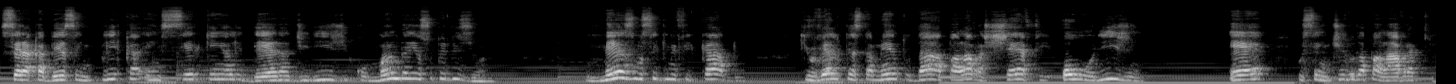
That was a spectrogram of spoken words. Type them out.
Ser a cabeça implica em ser quem a lidera, dirige, comanda e a supervisiona. O mesmo significado que o Velho Testamento dá à palavra chefe ou origem é o sentido da palavra aqui.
